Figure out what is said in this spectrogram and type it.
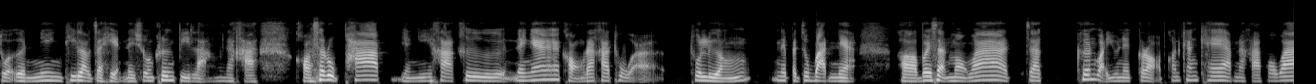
ตัว earning ที่เราจะเห็นในช่วงครึ่งปีหลังนะคะขอสรุปภาพอย่างนี้ค่ะคือในแง่ของราคาถั่วถั่วเหลืองในปัจจุบันเนี่ยบริษัทมองว่าจะเคลื่อนไหวอยู่ในกรอบค่อนข้างแคบนะคะเพราะว่า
